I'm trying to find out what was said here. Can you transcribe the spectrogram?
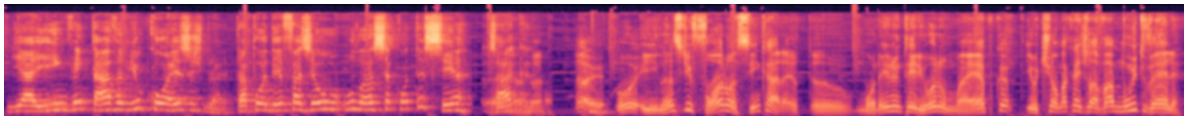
E aí inventava mil coisas, brother, pra poder fazer o, o lance acontecer, saca? Não, eu- em lance de fórum, assim, cara, eu, eu morei no interior uma época e eu tinha uma máquina de lavar muito velha,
